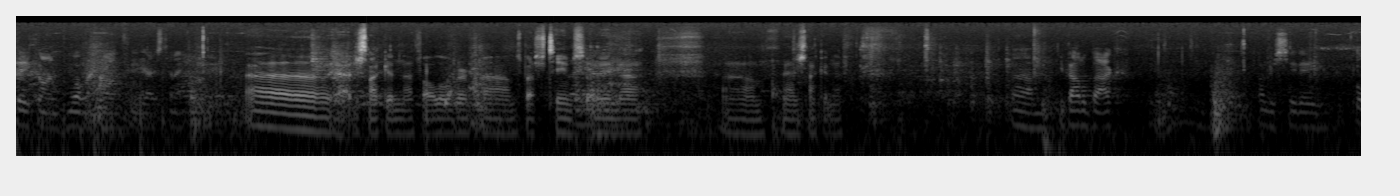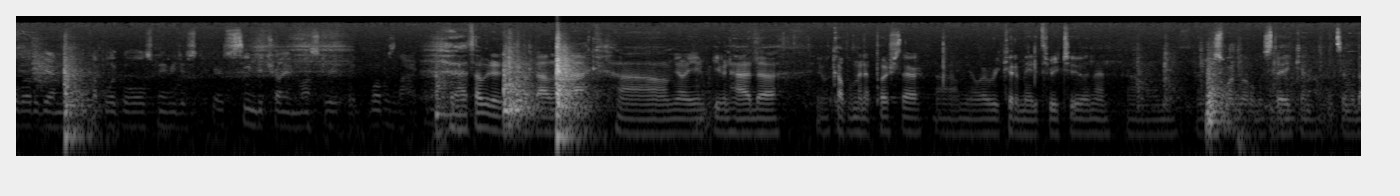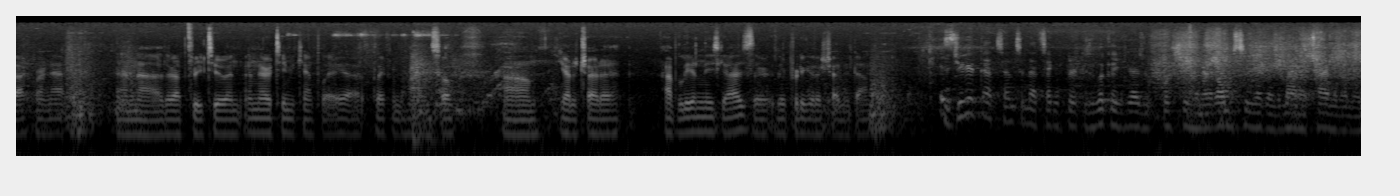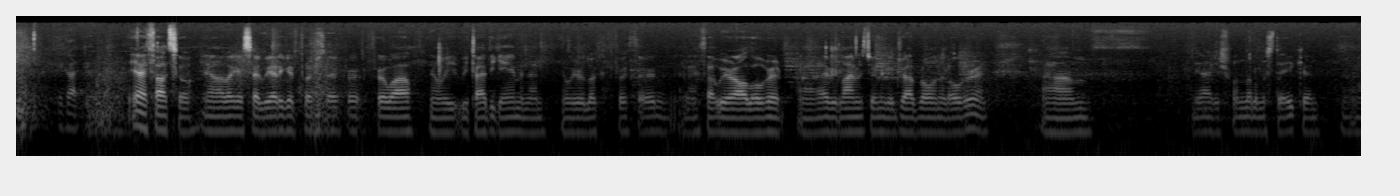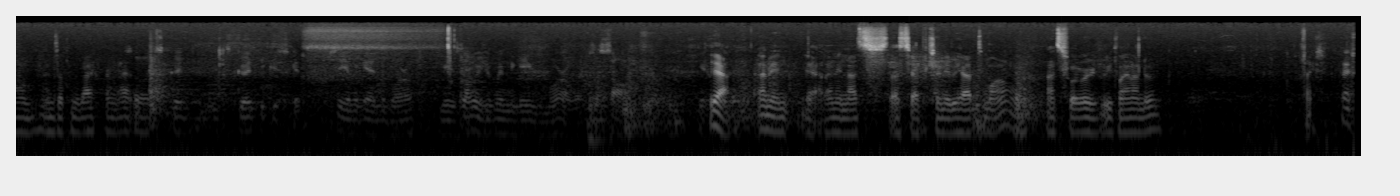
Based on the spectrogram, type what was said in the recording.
take on what went wrong for you guys tonight. Uh, yeah, just not good enough all over. Um, special teams. I mean, uh, um, yeah, just not good enough. Um, you battled back. Obviously, they pulled out again a couple of goals. Maybe just seemed to try and muster it, but what was lacking? Yeah, I thought we did a good job battling back. Um, you know, you even had uh, you know, a couple minute push there, um, you know, where we could have made it three two, and then um, just one little mistake, and it's in the back of our net, and uh, they're up three two, and, and they're a team you can't play uh, play from behind. So um, you got to try to have a lead on these guys. They're they're pretty good at shutting it down. Did you get that sense in that second period? Because it looked like you guys were pushing, and it almost seemed like it was a matter of time, and then they, they got there. Yeah, I thought so. You know, like I said, we had a good push there for, for a while. You know, we, we tied the game, and then you know, we were looking for a third, and, and I thought we were all over it. Uh, every line was doing a good job rolling it over, and um, yeah, just one little mistake and um, ends up in the back of our net. So it's good. It's good because you get to see him again tomorrow. I mean, as long as you win the game tomorrow, it's a solid. You know. Yeah, I mean, yeah, I mean that's that's the opportunity we have tomorrow. That's what we we plan on doing. Thanks.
